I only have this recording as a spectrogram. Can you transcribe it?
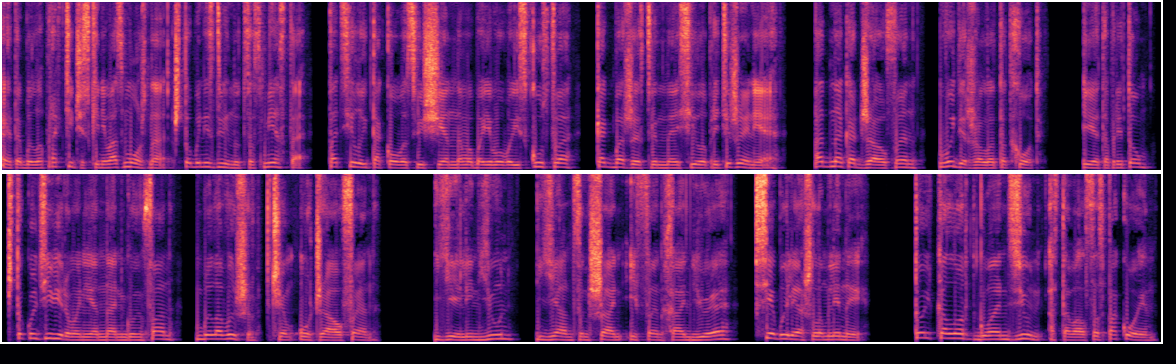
Это было практически невозможно, чтобы не сдвинуться с места под силой такого священного боевого искусства, как божественная сила притяжения. Однако Джао Фэн выдержал этот ход. И это при том, что культивирование Нань Гунфан было выше, чем у Джао Фэн. Е Линь Юнь, Ян Циншань и Фэн Хань Юэ все были ошеломлены. Только лорд Гуанзюнь оставался спокоен,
